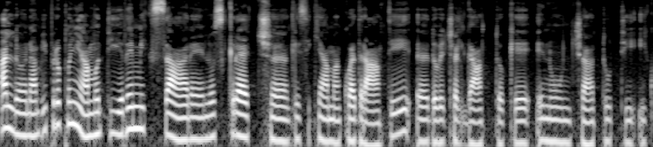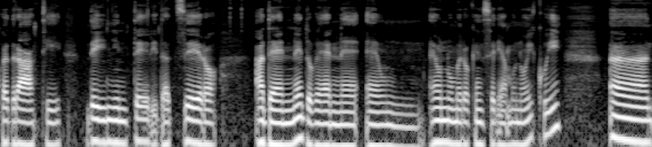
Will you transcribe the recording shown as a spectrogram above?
Allora, vi proponiamo di remixare lo scratch che si chiama quadrati, eh, dove c'è il gatto che enuncia tutti i quadrati degli interi da 0 ad n, dove n è un, è un numero che inseriamo noi qui, eh,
